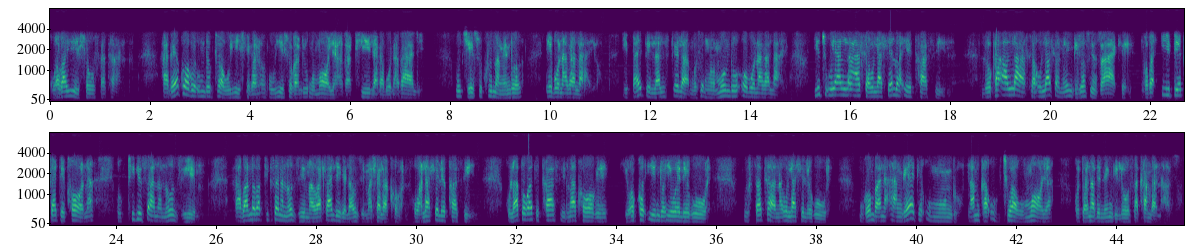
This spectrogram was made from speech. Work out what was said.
kwakayihlo usathane. Akekho-ke umuntu okuthiwa uyihle uyihlo kanti ungumoya akaphili akabonakali. Ujesu ukhuluma ngento ebonakalayo. Ibhayibheli lalisitshela ngomuntu obonakalayo. Yithi uyalahla ulahlelwa ephasini. Lokhu alahla ulahla neengilosi zakhe ngoba ipi egade khona ukuphikisana nozimo abantu abaphikisana nozima abahlali-ke la uzima ahlala khona walahlelwa ephasini. Kulapho kwathi phasi nakho-ke yokho into iwele kuwe. Usathana ulahlelwe kuwe. Ngombana angeke umuntu namkha ukuthiwa umoya kodwana benengilosi akuhamba nazo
